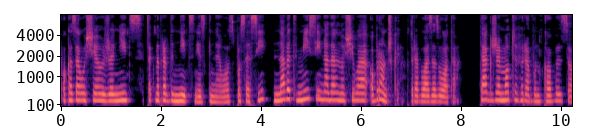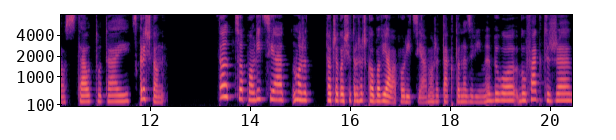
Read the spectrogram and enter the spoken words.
okazało się, że nic, tak naprawdę nic nie zginęło z posesji. Nawet misji nadal nosiła obrączkę, która była za złota. Także motyw rabunkowy został tutaj skreślony. To, co policja, może to, czego się troszeczkę obawiała policja, może tak to nazwijmy, było, był fakt, że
